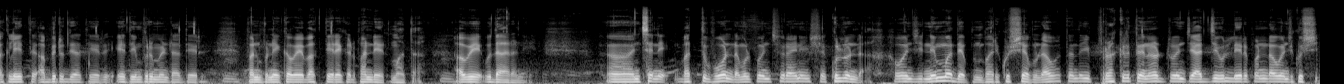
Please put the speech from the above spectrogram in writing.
ಅಕ್ಲೆ ಏತೆ ಅಭಿವೃದ್ಧಿ ಆತೇರು ಏತೆ ಇಂಪ್ರೂವ್ಮೆಂಟ್ ಆತೇರು ಪನ್ ಪುನೆ ಕವೆ ಭಕ್ತೇರೆ ಕಡೆ ಪಂಡೇರು ಮಾತ. ಅವೇ ಉದಾಹರಣೆ. ಅಂಚನೆ ಬತ್ತು ಪೋಂಡ ಮುಲ್ಪ ಒಂಚೂರು ಐನ ನಿಮಿಷ ಕುಲ್ಲುಂಡ. ಒಂಜಿ ನೆಮ್ಮದಿ ಅಪ್ಪನ ಬಾರಿ ಖುಷಿ ಅಪ್ಪುಂಡ ಅವತ್ತಂದ್ರೆ ಈ ಪ್ರಕೃತಿ ನಡು ಒಂಜಿ ಅಜ್ಜಿ ಉಳ್ಳೇರು ಪಂಡ ಒಂಜಿ ಖುಷಿ.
